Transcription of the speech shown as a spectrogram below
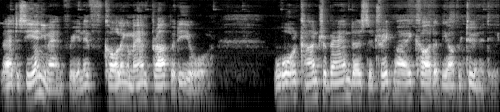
Glad to see any man free, and if calling a man property or war contraband does the trick, why I caught at the opportunity.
